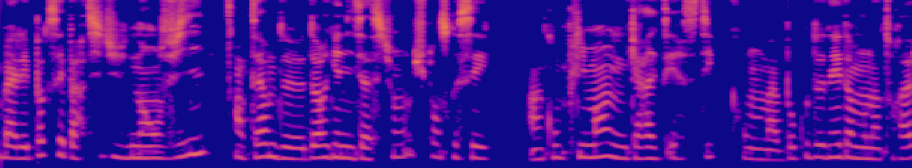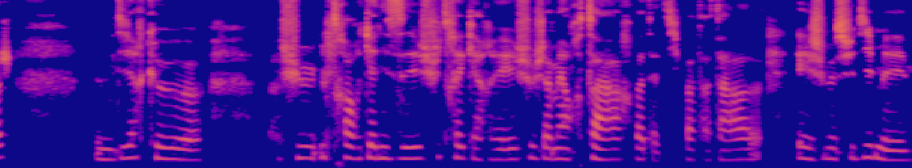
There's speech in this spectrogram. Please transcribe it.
bah à l'époque, c'est parti d'une envie en termes d'organisation. Je pense que c'est un compliment, une caractéristique qu'on m'a beaucoup donnée dans mon entourage, de me dire que je suis ultra organisée, je suis très carrée, je suis jamais en retard, patati patata. Et je me suis dit, mais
